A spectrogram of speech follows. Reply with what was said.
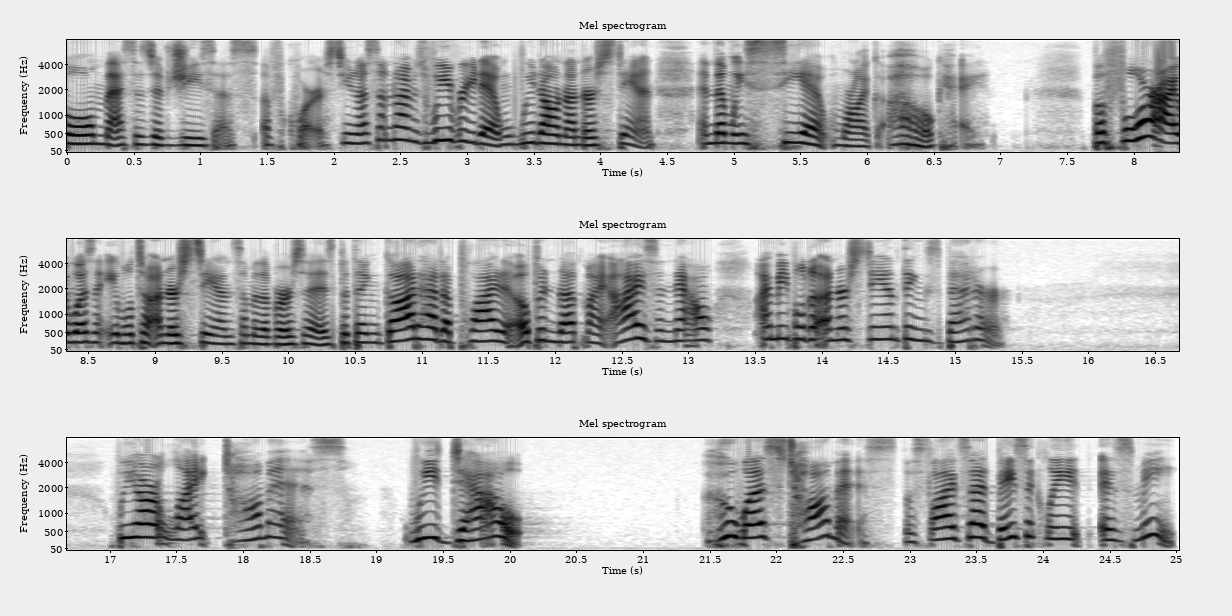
full message of Jesus, of course. You know, sometimes we read it and we don't understand. And then we see it and we're like, oh, okay. Before I wasn't able to understand some of the verses, but then God had applied it, opened up my eyes, and now I'm able to understand things better. We are like Thomas. We doubt. Who was Thomas? The slide said basically it's me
